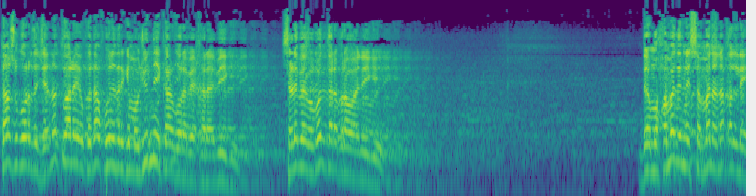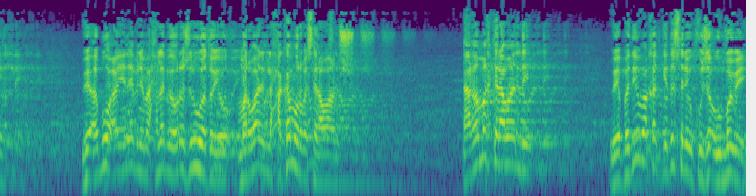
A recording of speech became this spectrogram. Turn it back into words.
تاسو ګوره د جنت والے یو کدا خو نه درکې موجود نه کار ګوره به خرابېږي سړی به بل طرف روانېږي د محمد بن سمنه نقل له و ابو عین ابن محلب ورز وروته یو مروان بن حکم ور بس روان شو هغه مخ روان دی و په دې وخت کې د سره کوزه وبوي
